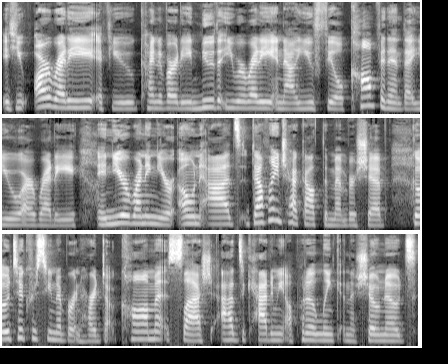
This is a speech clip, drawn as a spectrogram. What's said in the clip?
If you are ready, if you kind of already knew that you were ready and now you feel confident that you are ready and you're running your own ads, definitely check out the membership. Go to christinabernhard.com slash ads academy. I'll put a link in the show notes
